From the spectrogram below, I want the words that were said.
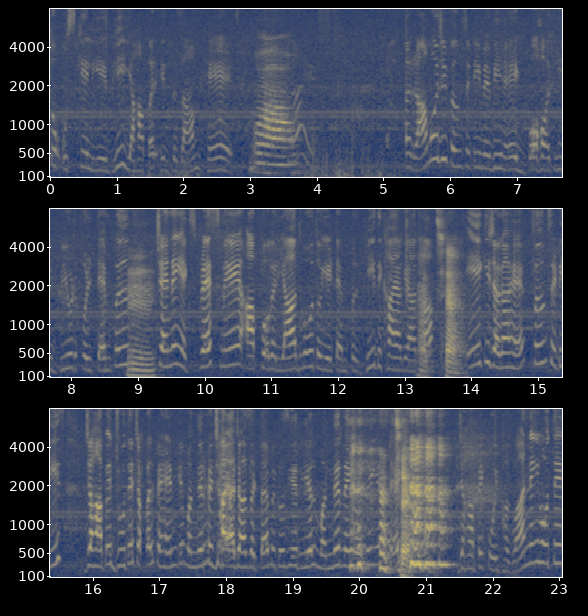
तो उसके लिए भी यहाँ पर इंतज़ाम है। वाओ रामोजी फ़िल्म सिटी में भी है एक बहुत ही ब्यूटीफुल टेंपल हम्म। चेन्नई एक्सप्रेस में आपको अगर याद हो तो ये टेंपल भी दिखाया गया था। अच्छा। एक ही जगह है फ़िल्म सिटीज़ जहाँ पे जूते चप्पल पहन के मंदिर में जाया जा सकता है बिकॉज़ ये रियल मंदिर नहीं होते ये अच्छा। जहाँ पे कोई भगवान नहीं होते।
